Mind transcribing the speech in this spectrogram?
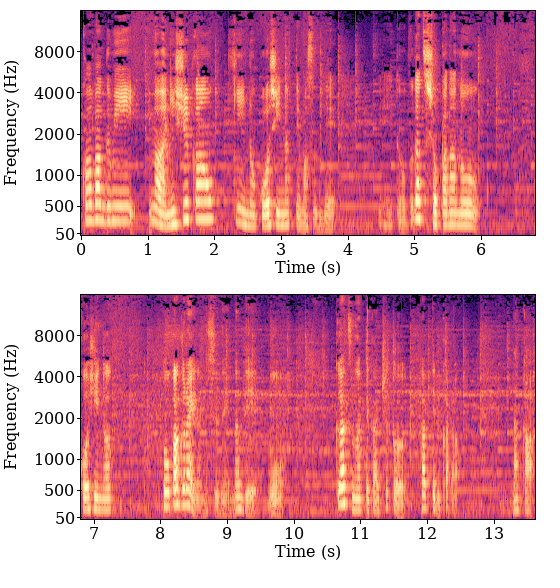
この番組今は2週間おきの更新になってますんで、えーと、9月初っ端の更新が10日ぐらいなんですよね。なんでもう9月になってからちょっと経ってるからなんか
